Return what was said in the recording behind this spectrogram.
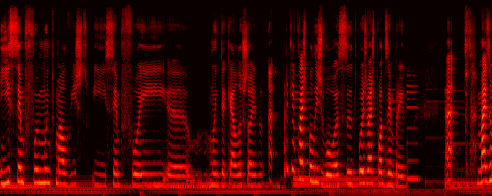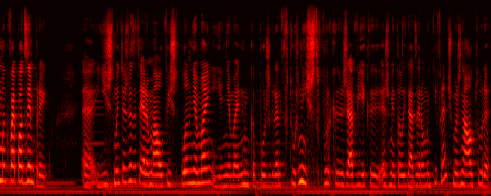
e, isso sempre foi muito mal visto e sempre foi uh, muito aquela história de ah, para que é que vais para Lisboa se depois vais para o desemprego? Ah, mais uma que vai para o desemprego. Uh, e isto muitas vezes até era mal visto pela minha mãe, e a minha mãe nunca pôs grande futuro nisto, porque já via que as mentalidades eram muito diferentes, mas na altura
